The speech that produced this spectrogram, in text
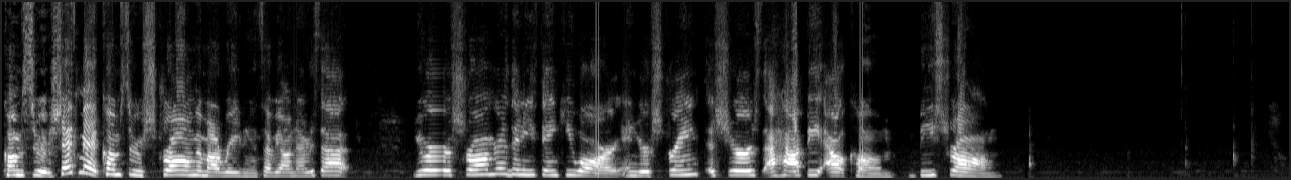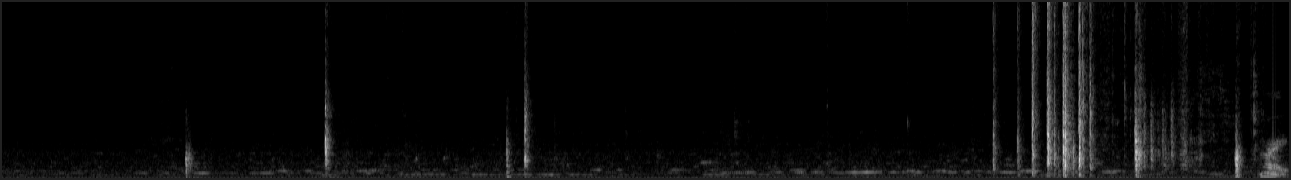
comes through. Sekhmet comes through strong in my readings. Have y'all noticed that? You're stronger than you think you are, and your strength assures a happy outcome. Be strong. All right.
